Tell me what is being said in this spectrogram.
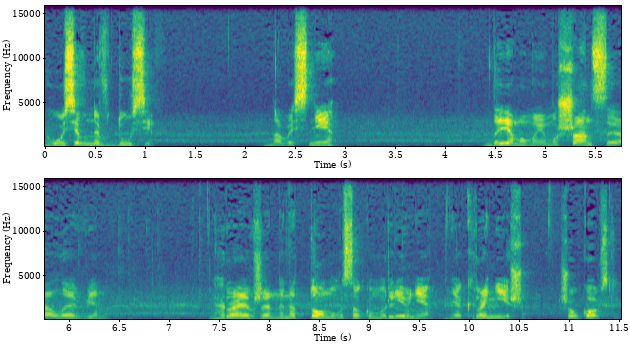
Гусєв не в дусі. Навесні. Даємо ми йому шанси, але він грає вже не на тому високому рівні, як раніше. Шовковський.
